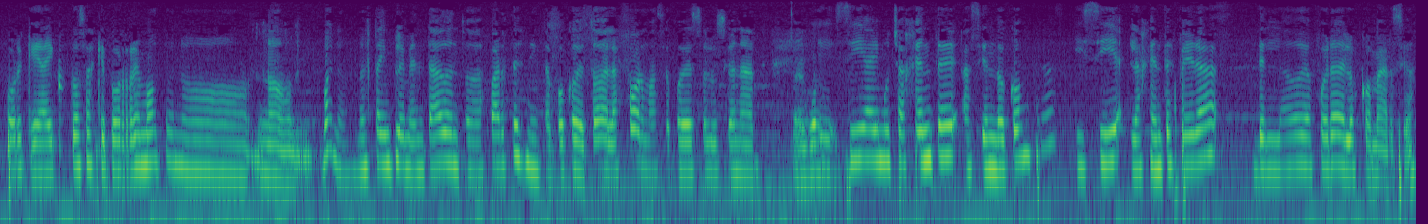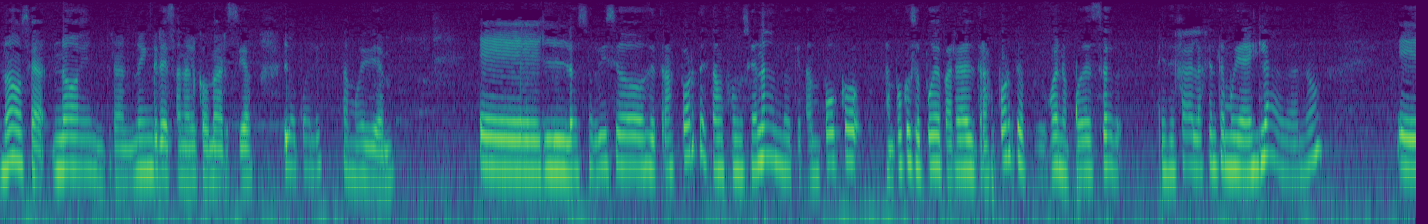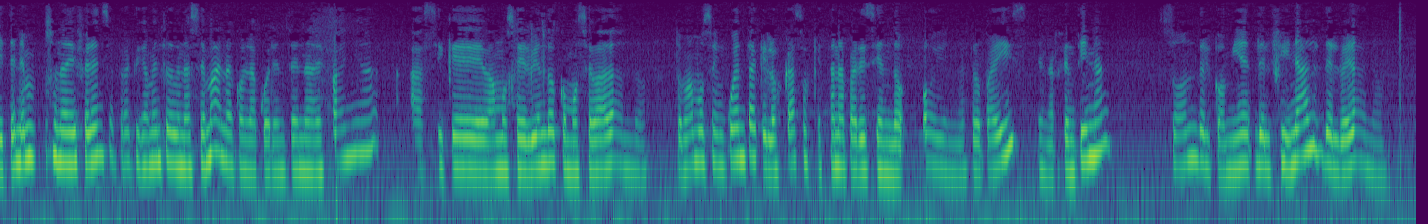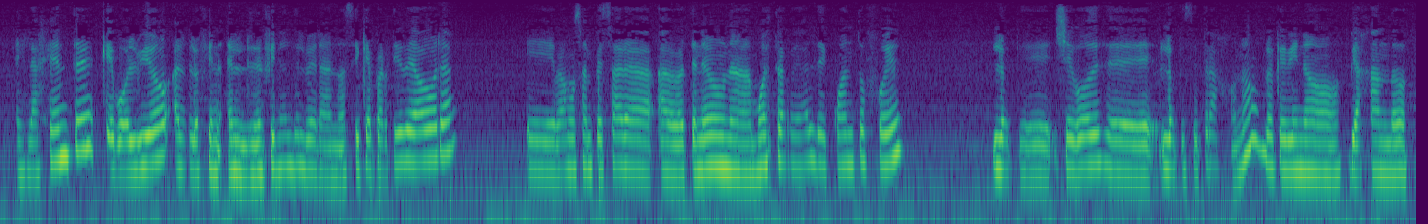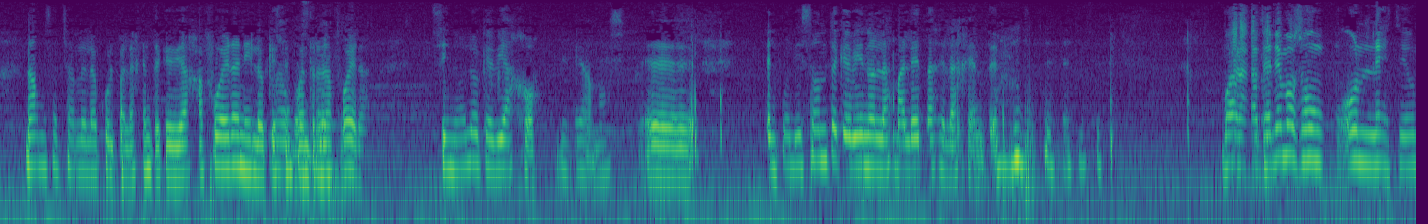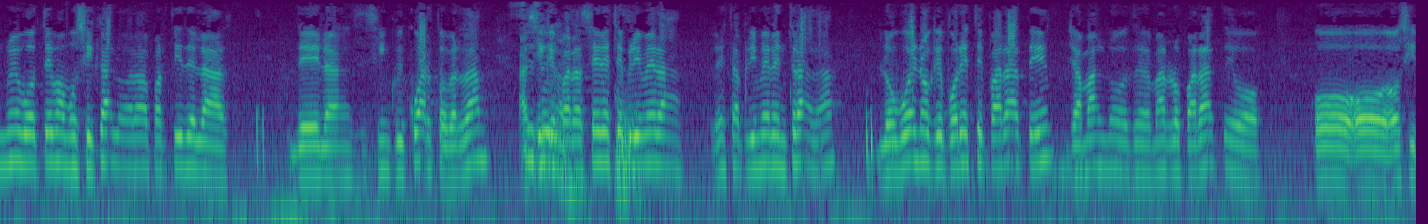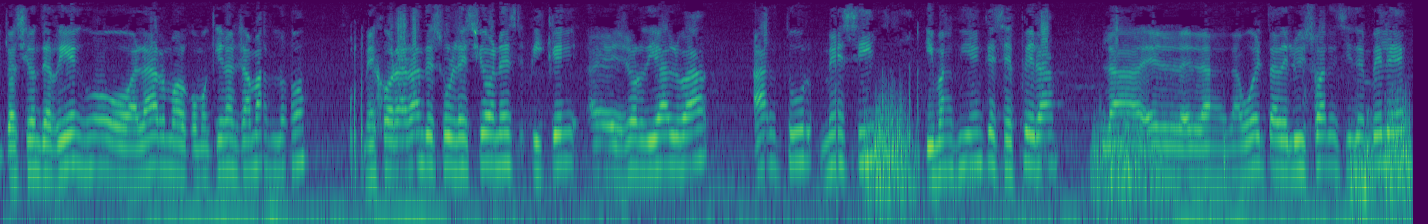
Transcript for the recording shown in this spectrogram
porque hay cosas que por remoto no, no, bueno, no está implementado en todas partes ni tampoco de todas las formas se puede solucionar. Eh, sí hay mucha gente haciendo compras y sí la gente espera del lado de afuera de los comercios, ¿no? O sea, no entran, no ingresan al comercio, lo cual está muy bien. Eh, los servicios de transporte están funcionando, que tampoco tampoco se puede parar el transporte, porque bueno, puede ser es dejar a la gente muy aislada, ¿no? Eh, tenemos una diferencia prácticamente de una semana con la cuarentena de España, así que vamos a ir viendo cómo se va dando. Tomamos en cuenta que los casos que están apareciendo hoy en nuestro país, en Argentina, son del, del final del verano. Es la gente que volvió al final del verano. Así que a partir de ahora eh, vamos a empezar a tener una muestra real de cuánto fue lo que llegó desde lo que se trajo, ¿no? Lo que vino viajando. No vamos a echarle la culpa a la gente que viaja afuera ni lo que No, se supuesto. afuera, sino lo que viajó, digamos. Eh, el polizonte que vino en las maletas de la gente. Bueno, tenemos un, un, este, un nuevo tema musical ahora a partir de las de las cinco y cuarto, ¿verdad? Así que para hacer este primera esta primera entrada, lo bueno que por este parate, llamarlo llamarlo parate o o, o- o situación de riesgo o alarma o como quieran llamarlo, mejorarán de sus lesiones Piqué, eh, Jordi Alba, Arthur, Messi y más bien que se espera la, el- la, la vuelta de Luis Suárez y Dembélé,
